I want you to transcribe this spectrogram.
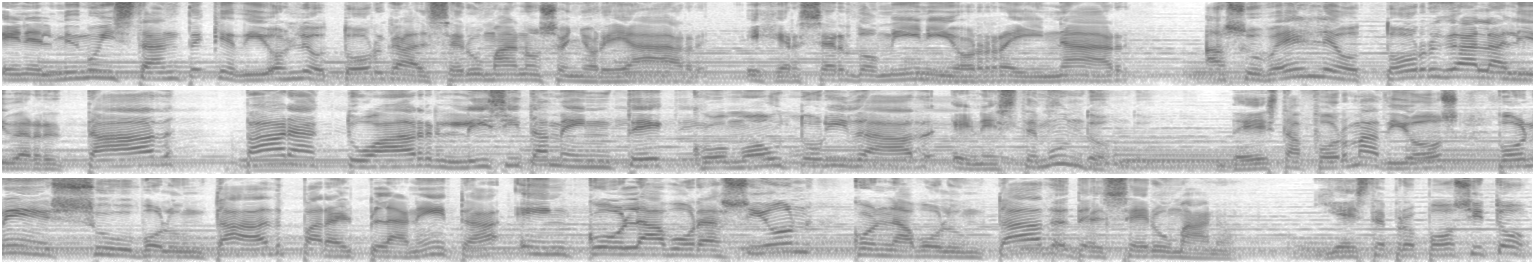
En el mismo instante que Dios le otorga al ser humano señorear, ejercer dominio, reinar, a su vez le otorga la libertad para actuar lícitamente como autoridad en este mundo. De esta forma Dios pone su voluntad para el planeta en colaboración con la voluntad del ser humano. Y este propósito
